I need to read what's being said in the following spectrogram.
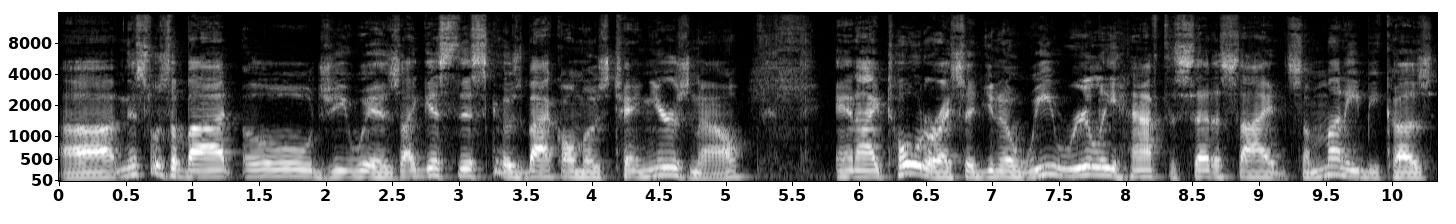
Uh, and this was about, oh, gee whiz, I guess this goes back almost 10 years now. And I told her, I said, you know, we really have to set aside some money because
